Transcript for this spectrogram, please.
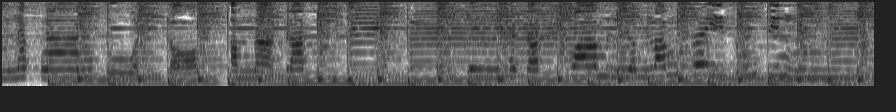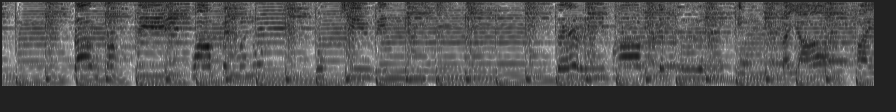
ำนักงานตรวจสอบอำนาจรัฐเป็นสื่อขจัดความเหลื่อมล้ำให้สูญสิ้นสร้างศักดิ์ศรีความเป็นมนุษย์ทุกชีวิต เสรีภาพจะคืนถิ่นสยามไทย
